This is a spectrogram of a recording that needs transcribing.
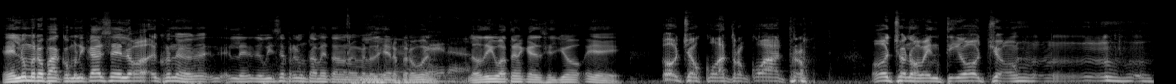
El número para comunicarse, lo, cuando, le, le hubiese preguntado a Metadona que me lo dijera, pero bueno, lo digo, a tener que decir yo. Eh, 844 898 mm,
